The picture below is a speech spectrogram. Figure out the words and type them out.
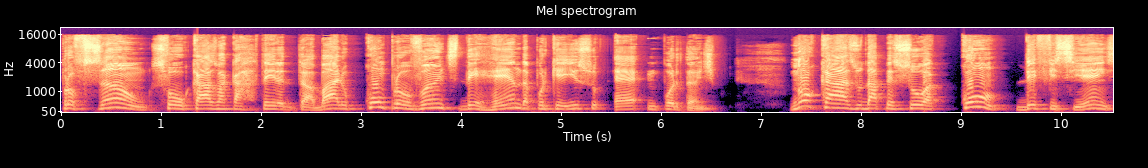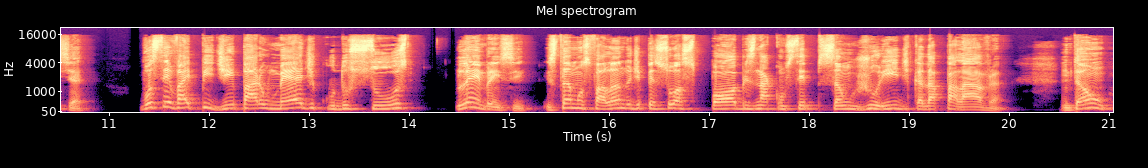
profissão, se for o caso, a carteira de trabalho, comprovantes de renda, porque isso é importante. No caso da pessoa com deficiência, você vai pedir para o médico do SUS. Lembrem-se, estamos falando de pessoas pobres na concepção jurídica da palavra. Então,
